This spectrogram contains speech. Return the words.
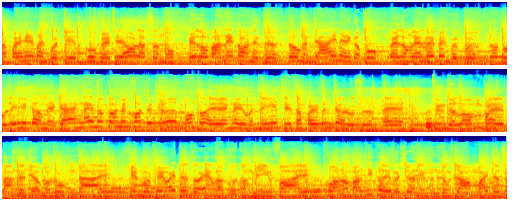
มากไปให้มันปวดจิต กูเคยเที่ยวรักสนุกปิโลบานในตอนดึกๆโดนเงินย้ายในกระปุก ไปโรงเรียนไว้เป็นปึกๆโดดบุหรี่ก็ไม่แกงในเมื่อก่อนเป็นคนจะคึกมองตัวเองในวันนี้ที่ทำไปเพิ่งจะรู้สึกเอะถึงจะล้มไปบางแต่เดี๋ยวก็ลุกได้ เขียนบทเพลงไว้เตือนตัวเองว่ากูต้องมีไฟความลำบากที่เคยเผชิญให้มึงต้องจำไว้จะท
